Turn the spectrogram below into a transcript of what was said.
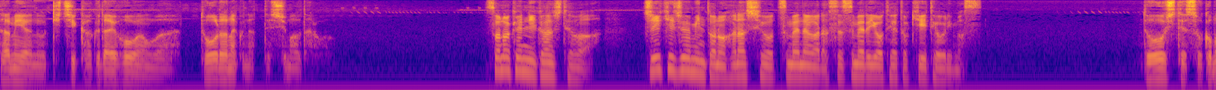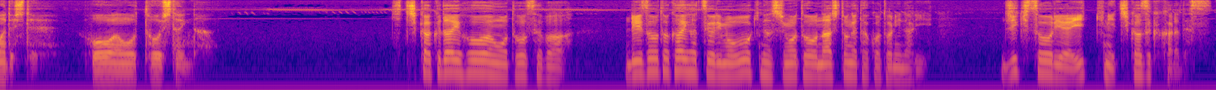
タミヤの基地拡大法案は通らなくなってしまうだろう。その件に関しては地域住民との話を詰めながら進める予定と聞いております。どうしてそこまでして法案を通したいんだ？基地拡大法案を通せばリゾート開発よりも大きな仕事を成し遂げたことになり次期総理へ一気に近づくからです。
